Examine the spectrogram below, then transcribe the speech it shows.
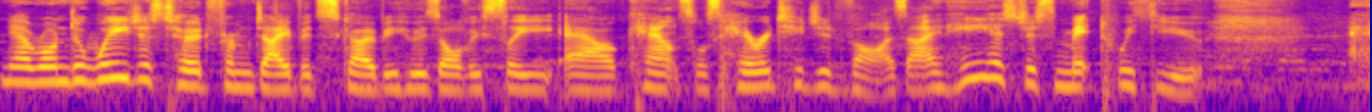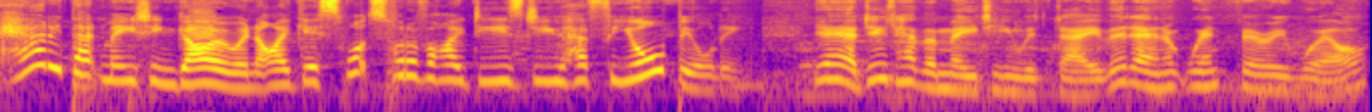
Now, Rhonda, we just heard from David Scobie, who's obviously our council's heritage advisor, and he has just met with you. How did that meeting go? And I guess what sort of ideas do you have for your building? Yeah, I did have a meeting with David, and it went very well.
